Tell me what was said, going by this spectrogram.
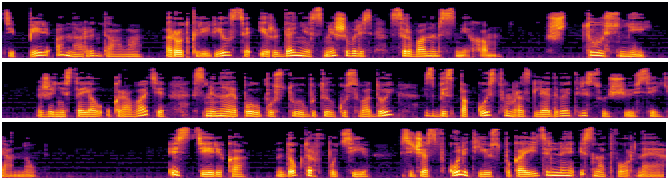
Теперь она рыдала. Рот кривился, и рыдания смешивались с рваным смехом. Что с ней? Женя стоял у кровати, сминая полупустую бутылку с водой, с беспокойством разглядывая трясущуюся Яну. Истерика. Доктор в пути. Сейчас вколет ей успокоительное и снотворное.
